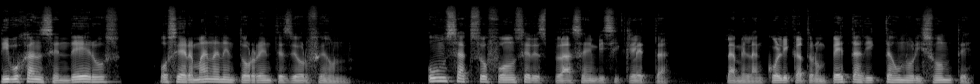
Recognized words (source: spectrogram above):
dibujan senderos o se hermanan en torrentes de Orfeón. Un saxofón se desplaza en bicicleta, la melancólica trompeta dicta un horizonte,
